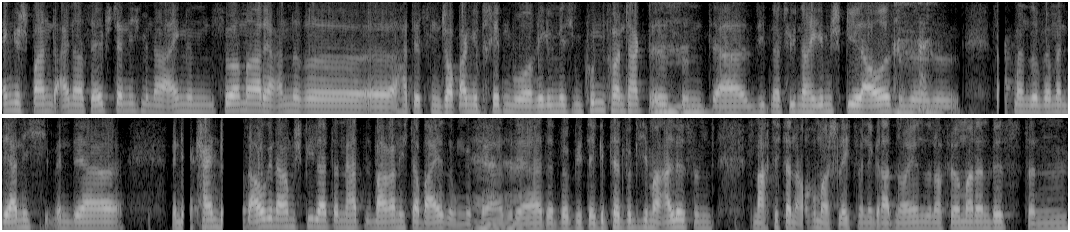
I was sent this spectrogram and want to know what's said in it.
eingespannt. Einer ist selbstständig mit einer eigenen Firma, der andere äh, hat jetzt einen Job angetreten, wo er regelmäßig im Kundenkontakt ist mhm. und der sieht natürlich nach jedem Spiel aus. Also, also sagt man so, wenn man der nicht, wenn der, wenn der kein blaues Auge nach dem Spiel hat, dann hat, war er nicht dabei, so ungefähr. Ja, also der hat halt wirklich, der gibt halt wirklich immer alles und es macht sich dann auch immer schlecht, wenn du gerade neu in so einer Firma dann bist, dann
